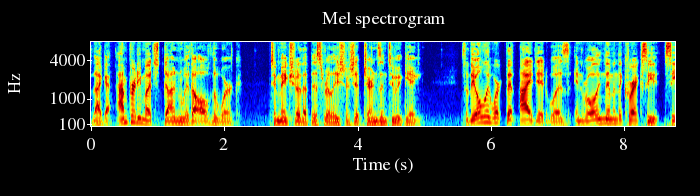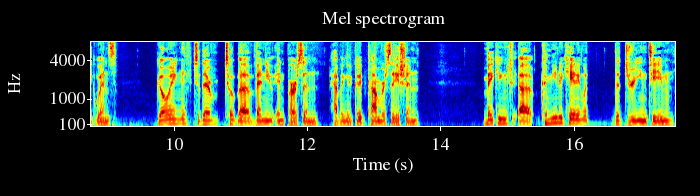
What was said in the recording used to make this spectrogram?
like I'm pretty much done with all of the work to make sure that this relationship turns into a gig. So the only work that I did was enrolling them in the correct se- sequence, going to their to, uh, venue in person, having a good conversation, making uh, communicating with the dream team,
